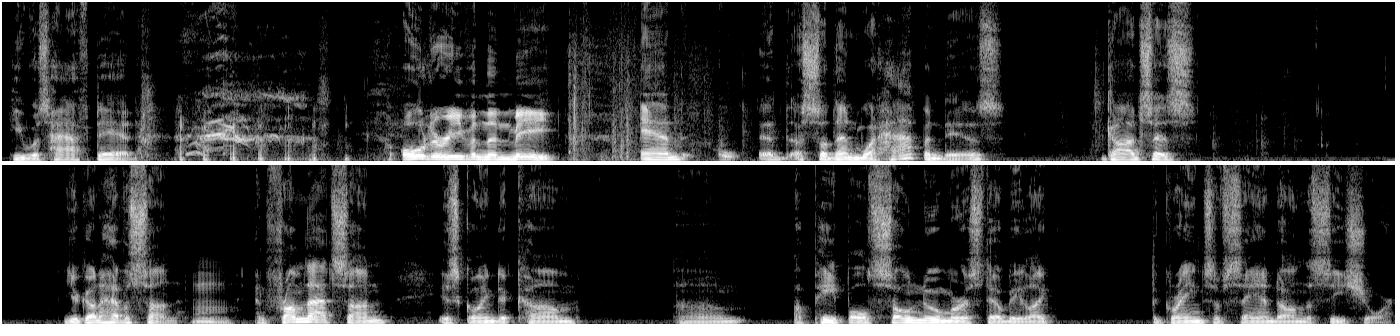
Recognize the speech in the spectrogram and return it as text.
he was half dead, older even than me. And uh, so then what happened is God says, You're going to have a son. And from that son is going to come um, a people so numerous they'll be like the grains of sand on the seashore.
